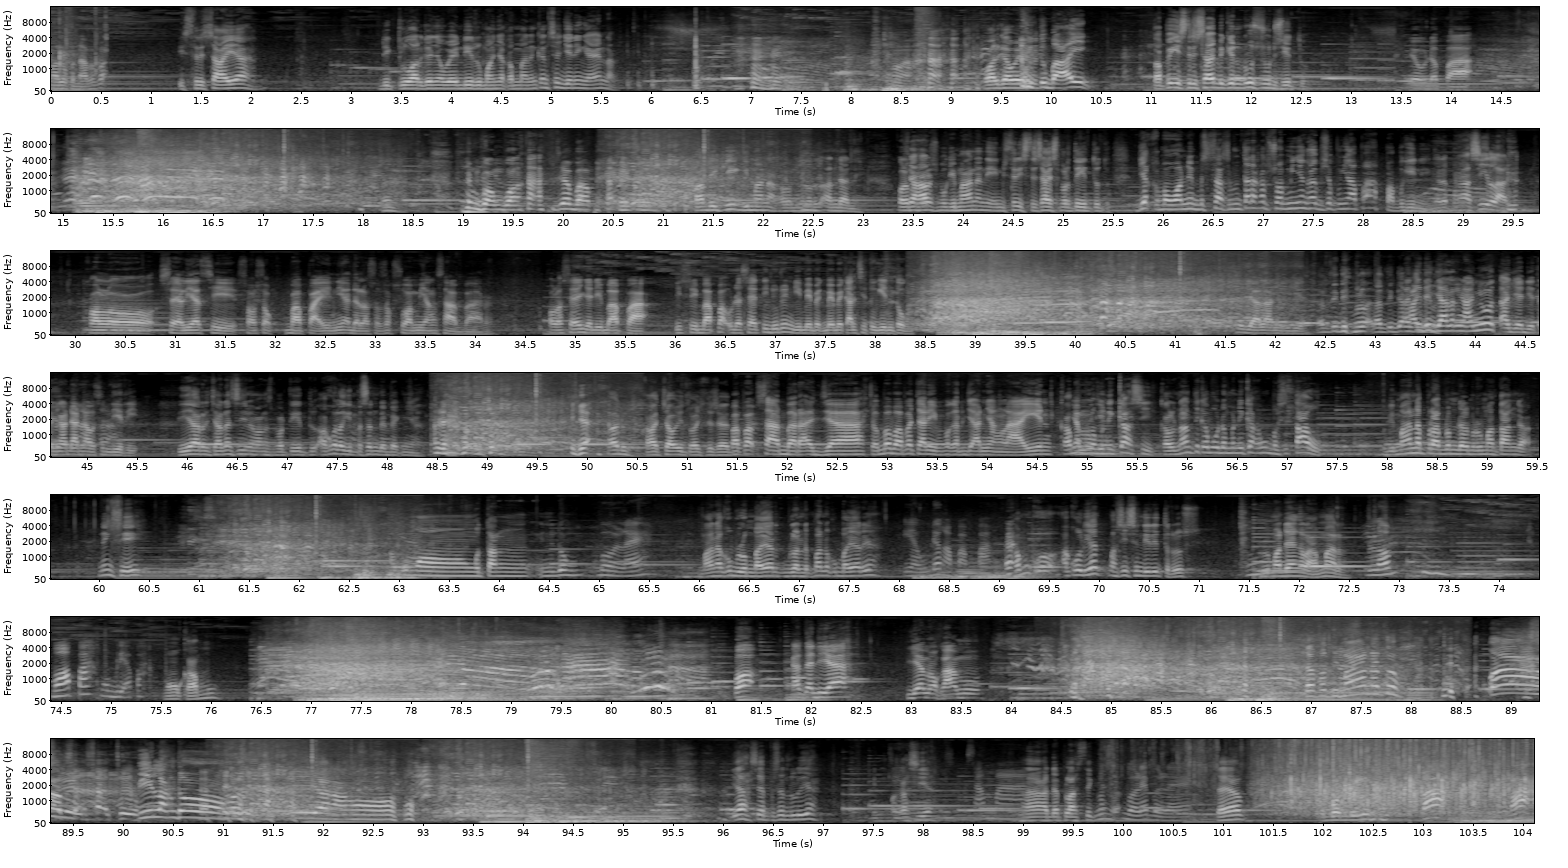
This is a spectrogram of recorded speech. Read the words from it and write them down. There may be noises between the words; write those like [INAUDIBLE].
malu kenapa pak? Istri saya di keluarganya Wendy rumahnya kemarin kan saya jadi nggak enak. [LAUGHS] Keluarga Wendy itu baik, tapi istri saya bikin rusuh di situ. Ya udah pak. Buang-buang aja bapak. Pak Diki gimana kalau menurut anda nih? Kalau saya harus bagaimana nih istri istri saya seperti itu tuh? Dia kemauannya besar, sementara kan suaminya nggak bisa punya apa-apa begini, nggak ada penghasilan. Kalau saya lihat sih sosok bapak ini adalah sosok suami yang sabar. Kalau saya jadi bapak, istri bapak udah saya tidurin di bebek-bebekan situ gintung. saya jalan dia. Nanti dia nanti dia, Nanti dia jalan nganyut aja di tengah danau sendiri. Iya rencana sih memang seperti itu. Aku lagi pesen bebeknya. Iya. Aduh kacau itu istri saya. Bapak sabar aja. Coba bapak cari pekerjaan yang lain. Kamu yang belum mungkin- menikah sih. Kalau nanti kamu udah menikah kamu pasti tahu gimana problem dalam rumah tangga. Ning sih. Aku mau ngutang ini dong. Boleh. Mana aku belum bayar bulan depan aku bayar ya. Ya udah nggak apa-apa. Kamu kok aku lihat masih sendiri terus. Belum ada yang ngelamar. Belum? [LAUGHS] Mau apa? Mau beli apa? Mau kamu? Pok, kata dia, dia mau kamu. [LAUGHS] Dapat di mana tuh? Wah, lu. Bilang dong. iya, nggak ngomong. ya, saya pesan dulu ya. Makasih ya. Sama. Nah, ada plastiknya nggak? Boleh, boleh. Saya kebon dulu. Pak, Pak,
